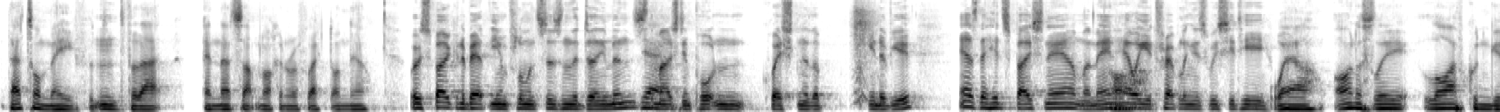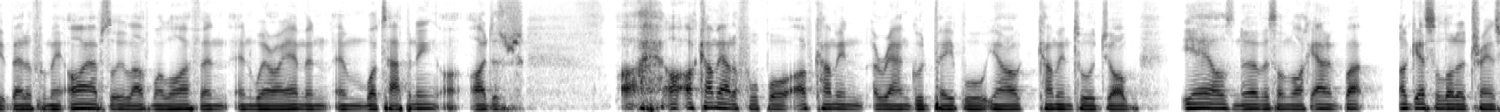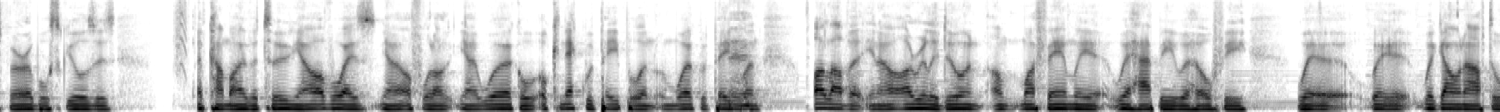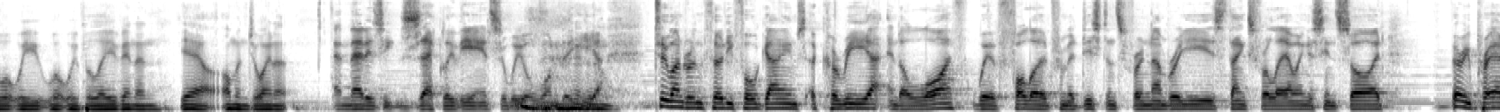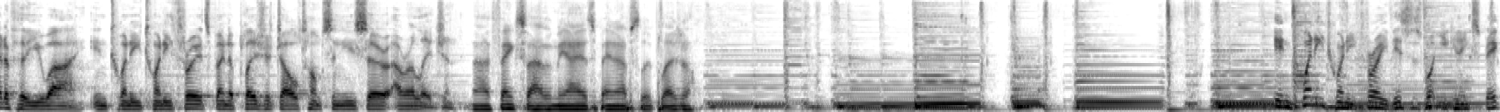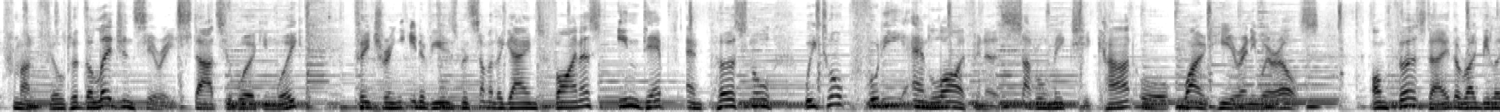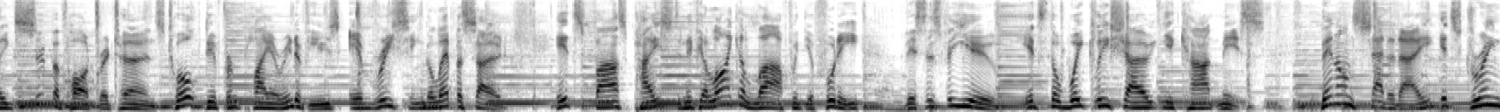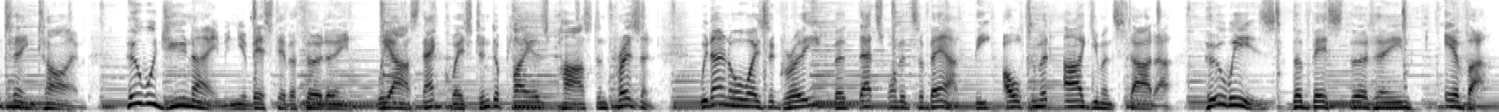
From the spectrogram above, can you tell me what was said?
that's on me for mm. for that, and that's something I can reflect on now. We've spoken about the influences and the demons, the most important question of the interview. How's the headspace now, my man? How Oh. are you travelling as we sit here? Wow, honestly, life couldn't get better for me. I absolutely love my life and, and where I am and, and what's happening. I, I just, I, I come out of football. I've come in around good people. You know, I come into a job. Yeah, I was nervous. I'm like, Adam, but I guess a lot of transferable skills is have come over to. You know, I've always, you know, I thought I, you know, work or, or connect with people and, and work with people, Yeah. and I love it. You know, I really do. And um, my family, we're happy, we're healthy, we're we're we're going after what we what we believe in, and yeah, I'm enjoying it. And that is exactly the answer we all wanted to hear. 234 games, a career, and a life we've followed from a distance for a number of years. Thanks for allowing us inside. Very proud of who you are in 2023. It's been a pleasure. Joel Thompson, you, sir, are a legend. No, thanks for having me. Eh? It's been an absolute pleasure. In 2023, this is what you can expect from Unfiltered. The Legend series starts your working week, featuring interviews with some of the game's finest, in depth and personal. We talk footy and life in a subtle mix you can't or won't hear anywhere else. On Thursday, the Rugby League Super Pod returns 12 different player interviews every single episode. It's fast paced, and if you like a laugh with your footy, this is for you. It's the weekly show you can't miss. Then on Saturday, it's Dream Team time. Who would you name in your best ever 13? We ask that question to players past and present. We don't always agree, but that's what it's about the ultimate argument starter. Who is the best 13 ever?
